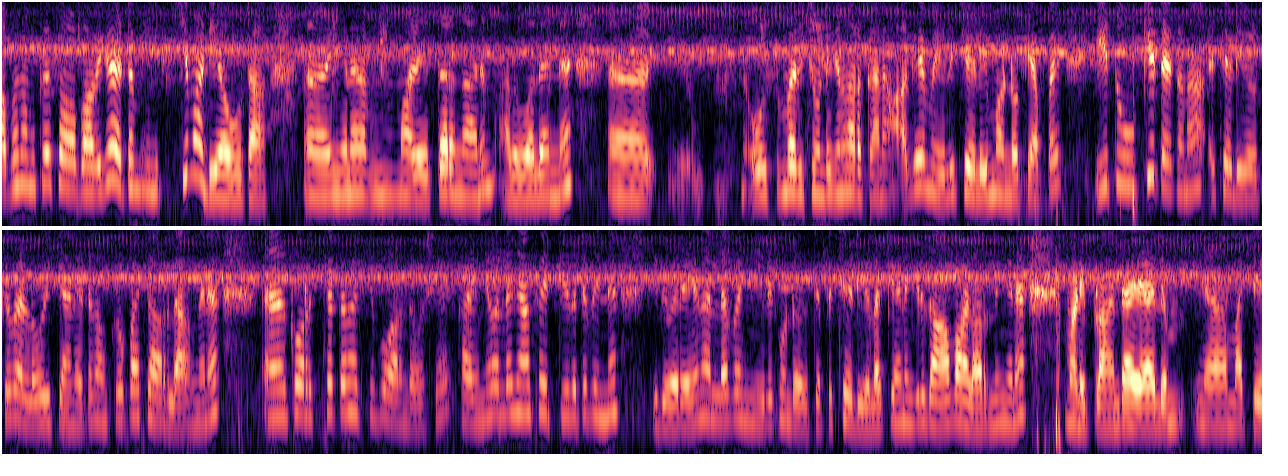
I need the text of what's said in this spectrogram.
അപ്പോൾ നമുക്ക് സ്വാഭാവികമായിട്ടും എനിക്ക് മടിയാവും കേട്ടോ ഇങ്ങനെ മഴയത്ത് ഇറങ്ങാനും അതുപോലെ തന്നെ ഓസും വലിച്ചുകൊണ്ട് ഇങ്ങനെ നടക്കാനും ആകെ മേൽ ചെളിയും മണ്ണൊക്കെ. അപ്പം ഈ തൂക്കിയിട്ടേക്കണ ചെടികൾക്ക് വെള്ളം ഒഴിക്കാനായിട്ട് നമുക്ക് പറ്റാറില്ല. അങ്ങനെ കുറച്ചൊക്കെ നശിച്ച് പോകാറുണ്ട്. പക്ഷേ കഴിഞ്ഞ കൊല്ലം ഞാൻ സെറ്റ് ചെയ്തിട്ട് പിന്നെ ഇതുവരെ നല്ല ഭംഗിയിൽ കൊണ്ടുപോയിട്ട് ഇപ്പോൾ ചെടികളൊക്കെ ആണെങ്കിൽ ഇതാ വളർന്നിങ്ങനെ മണി പ്ലാന്റ് ആയാലും മറ്റേ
